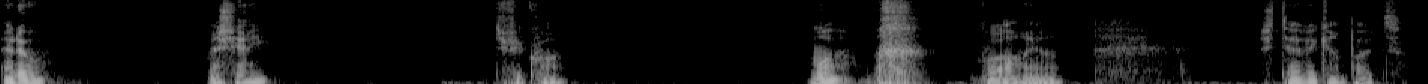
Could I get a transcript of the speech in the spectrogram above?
Allô? Ma chérie? Tu fais quoi? Moi? Moi, rien. J'étais avec un pote.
